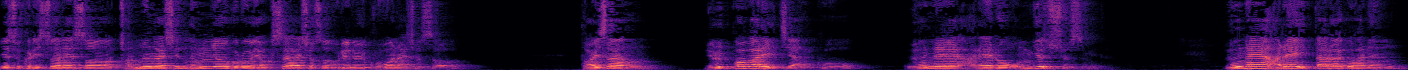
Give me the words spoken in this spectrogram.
예수 그리스도 안에서 전능하신 능력으로 역사하셔서 우리를 구원하셔서 더 이상 율법 아래 있지 않고 은혜 아래로 옮겨주셨습니다. 은혜 아래에 있다라고 하는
